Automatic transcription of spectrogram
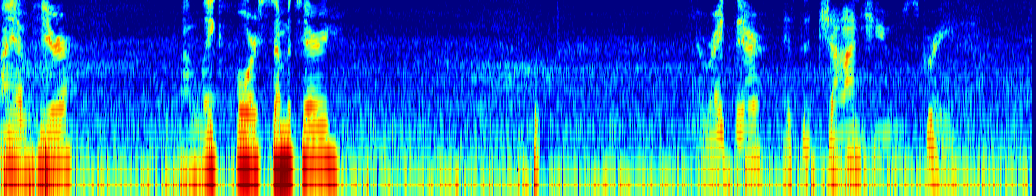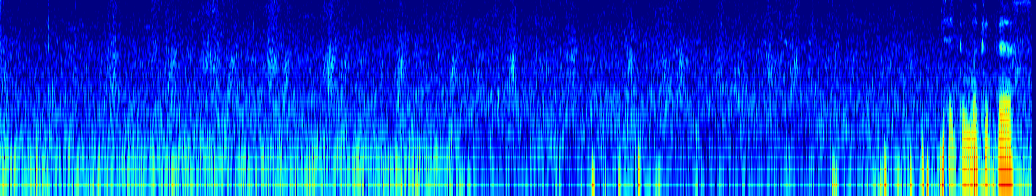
I am here on Lake Forest Cemetery. And right there is the John Hughes grave. Take a look at this.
